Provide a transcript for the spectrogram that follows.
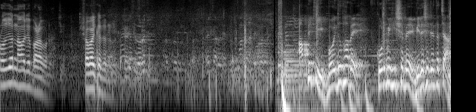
প্রয়োজন না হলে বাড়াবো না। সবাইকে ধন্যবাদ। আপনি কি বৈধভাবে কর্মী হিসেবে বিদেশে যেতে চান?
